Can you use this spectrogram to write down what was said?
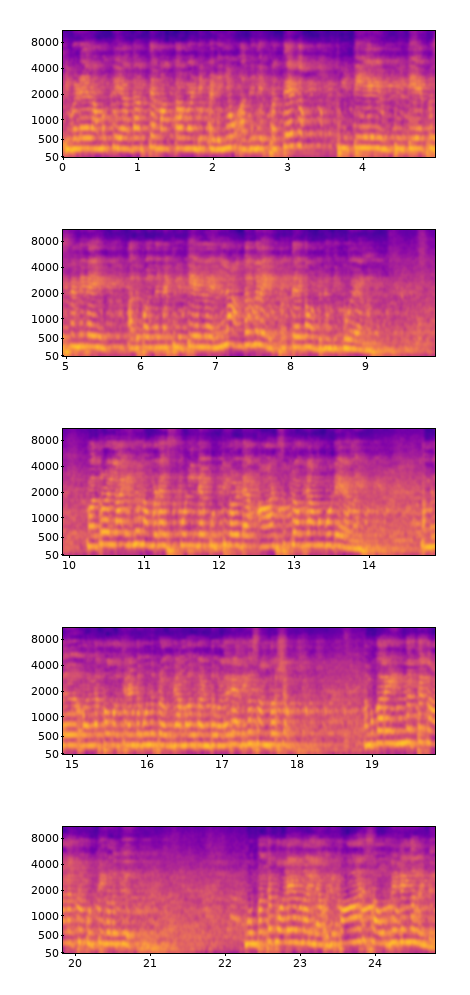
ഇവിടെ നമുക്ക് യാഥാർത്ഥ്യമാക്കാൻ വേണ്ടി കഴിഞ്ഞു. അതിന് പ്രത്യേകം പി ടി എയും പി ടി എ പ്രസിഡന്റിനെയും അതുപോലെ തന്നെ പി ടി എയിലെ എല്ലാ അംഗങ്ങളെയും പ്രത്യേകം അഭിനന്ദിക്കുകയാണ്. മാത്രമല്ല ഇന്ന് നമ്മുടെ സ്കൂളിന്റെ കുട്ടികളുടെ ആർട്സ് പ്രോഗ്രാമും കൂടിയാണ്. നമ്മൾ വന്നപ്പോൾ കുറച്ച് രണ്ട് മൂന്ന് പ്രോഗ്രാമുകൾ കണ്ടു വളരെയധികം സന്തോഷം. നമുക്കറിയാം ഇന്നത്തെ കാലത്ത് കുട്ടികൾക്ക് മുമ്പത്തെ പോലെയൊന്നുമല്ല ഒരുപാട് സൗകര്യങ്ങളുണ്ട്.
